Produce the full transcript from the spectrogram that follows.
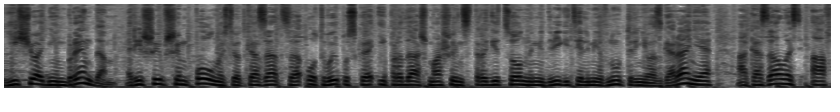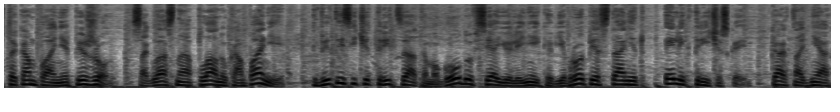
Еще одним брендом, решившим полностью отказаться от выпуска и продаж машин с традиционными двигателями внутреннего сгорания, оказалась автокомпания Peugeot. Согласно плану компании, к 2030 году вся ее линейка в Европе станет электрической. Как на днях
